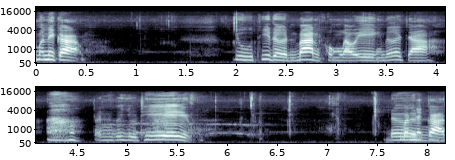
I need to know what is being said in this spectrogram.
มันนี่กะอยู่ที่เดินบ้านของเราเองเด้อจ้าตอนนี้ก็อยู่ที่ เดินบรรยากาศ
